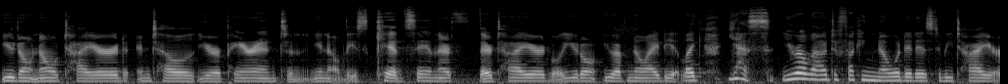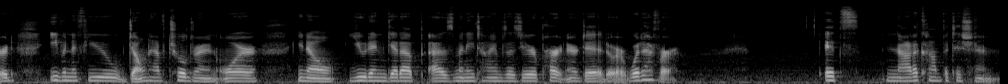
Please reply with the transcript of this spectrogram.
you don't know tired until you're a parent and you know these kids saying they're they're tired, well you don't you have no idea. Like yes, you're allowed to fucking know what it is to be tired even if you don't have children or you know, you didn't get up as many times as your partner did or whatever. It's not a competition.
